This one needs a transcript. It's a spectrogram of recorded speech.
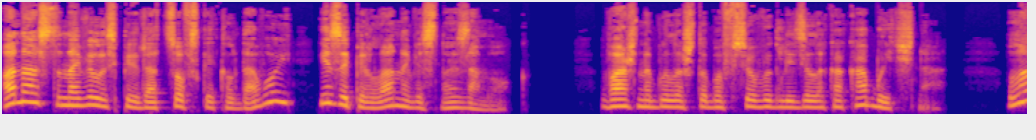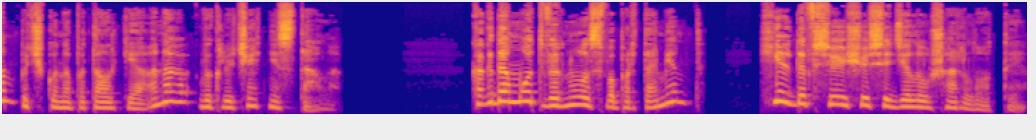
Она остановилась перед отцовской кладовой и заперла навесной замок. Важно было, чтобы все выглядело как обычно. Лампочку на потолке она выключать не стала. Когда Мот вернулась в апартамент, Хильда все еще сидела у Шарлотты.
